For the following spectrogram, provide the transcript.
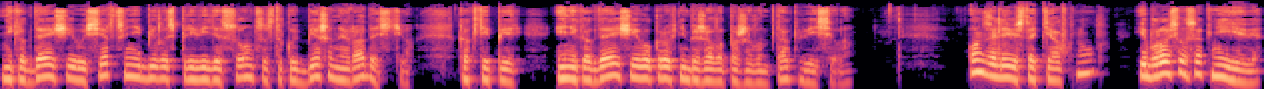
Никогда еще его сердце не билось при виде солнца с такой бешеной радостью, как теперь, и никогда еще его кровь не бежала по жилам так весело. Он заливисто тявкнул и бросился к Нееве.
